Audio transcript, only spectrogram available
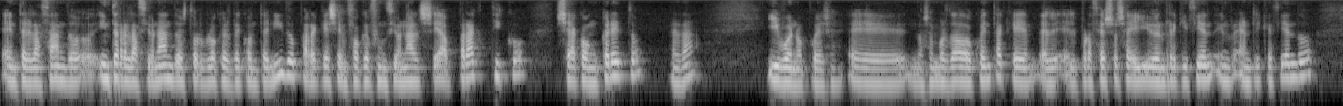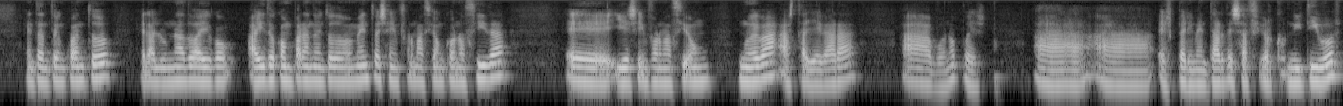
entrelazando, interrelacionando estos bloques de contenido para que ese enfoque funcional sea práctico, sea concreto, ¿verdad? Y bueno, pues eh, nos hemos dado cuenta que el, proceso se ha ido enriqueciendo, en tanto en cuanto el alumnado ha ido, comparando en todo momento esa información conocida eh, y esa información nueva hasta llegar a, bueno, pues a experimentar desafíos cognitivos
